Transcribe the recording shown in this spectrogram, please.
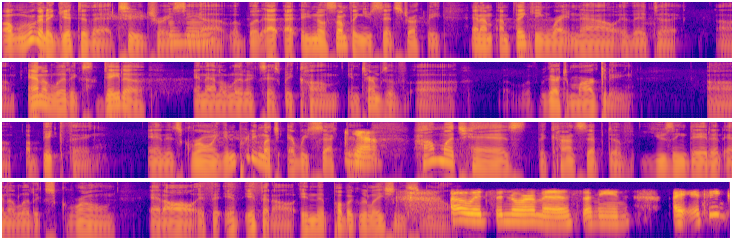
Um, we're going to get to that too, Tracy. Mm-hmm. Uh, but I, I, you know, something you said struck me, and I'm, I'm thinking right now that uh, um, analytics, data, and analytics has become, in terms of uh, regard to marketing, uh, a big thing, and it's growing in pretty much every sector. Yeah. How much has the concept of using data and analytics grown? at all, if if if at all, in the public relations realm? Oh, it's enormous. I mean, I, I think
